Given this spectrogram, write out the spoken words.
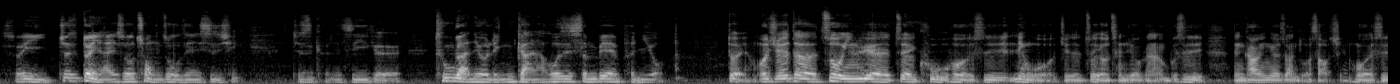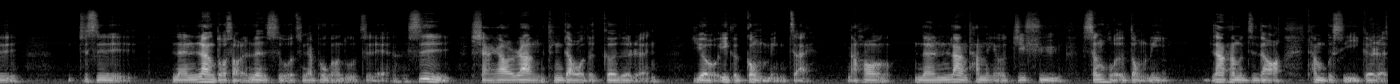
所以就是对你来说，创作这件事情，就是可能是一个突然有灵感啊，或是身边的朋友。对，我觉得做音乐最酷，或者是令我觉得最有成就感的，不是能靠音乐赚多少钱，或者是就是能让多少人认识我、增加曝光度之类的，是想要让听到我的歌的人有一个共鸣在，然后能让他们有继续生活的动力，让他们知道他们不是一个人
